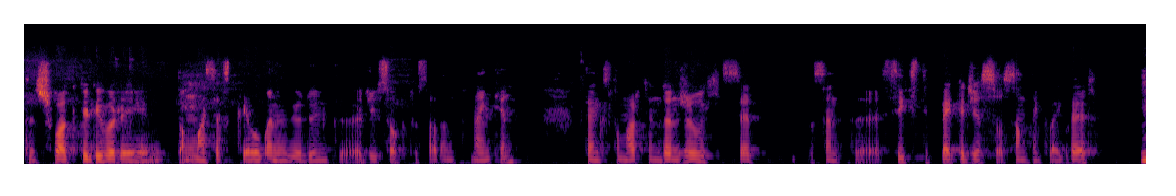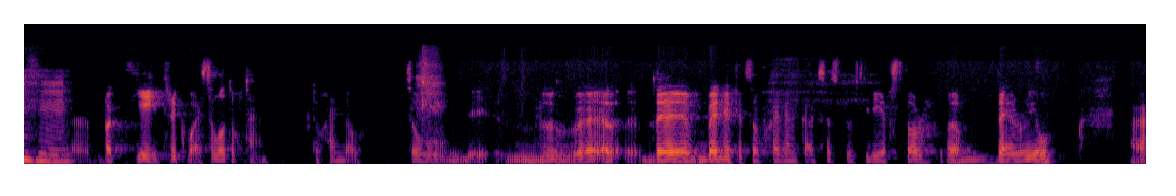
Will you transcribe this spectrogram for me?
the Schwag delivery on massive scale when we were doing uh, GSOC 2019. Thanks to Martin d'Anjou, he said sent uh, 60 packages or something like that. Mhm. Uh, but yeah, it requires a lot of time to handle. So uh, the benefits of having access to CDF store, um, they're real, uh,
